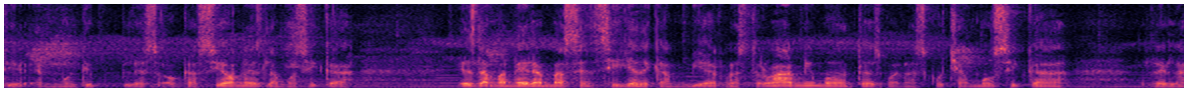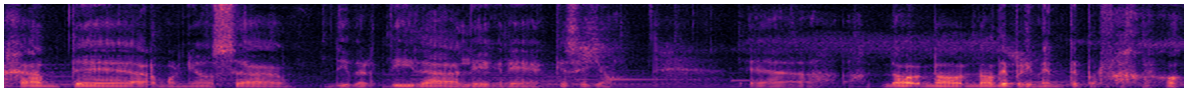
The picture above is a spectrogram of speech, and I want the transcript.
en múltiples ocasiones, la música es la manera más sencilla de cambiar nuestro ánimo. Entonces, bueno, escucha música relajante, armoniosa, divertida, alegre, qué sé yo. Eh, no, no, no deprimente, por favor,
